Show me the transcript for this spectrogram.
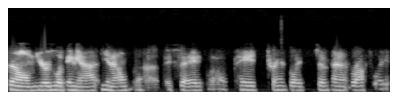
film, you're looking at, you know, uh, they say uh, page translates to minute roughly.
